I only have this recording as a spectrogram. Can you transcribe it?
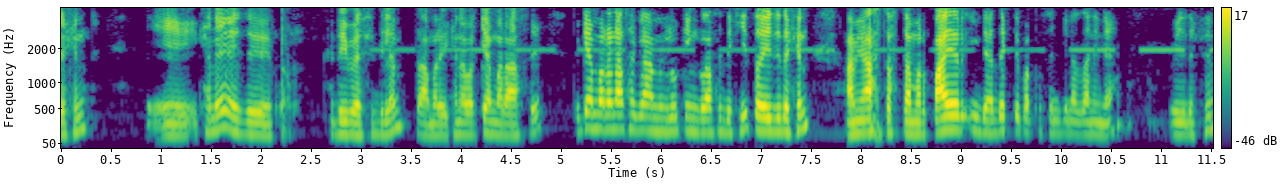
দেখেন এখানে এই যে রিভাইসে দিলাম। তো আমার এখানে আবার ক্যামেরা আছে। তো ক্যামেরা না থাকলে আমি লুকিং গ্লাসে দেখি। তো এই যে দেখেন, আমি আস্তে আস্তে আমার পায়ের ইটা দেখতে পারতেছেন কিনা জানি না। এই যে দেখেন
